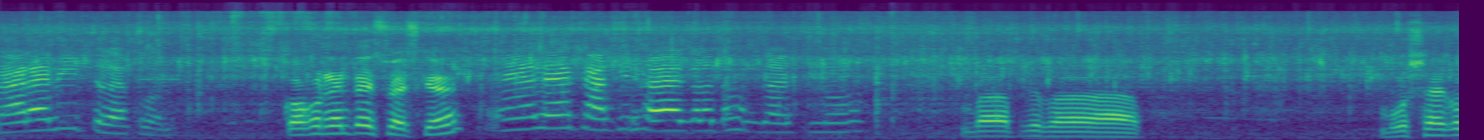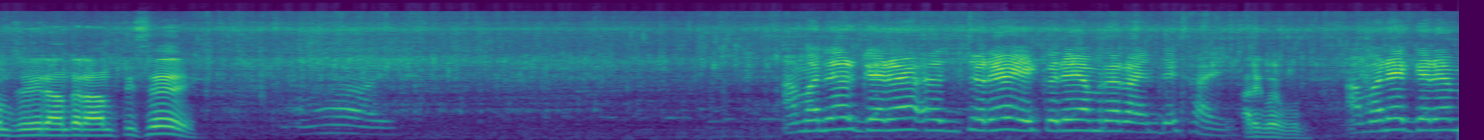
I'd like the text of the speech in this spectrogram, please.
বাড়াবি তো এখন। কখন রানতে এসছো আজকে? কাকির হয়ে গেল তখন গাছ বাপ রে বাপ। বসে এখন যে রান্দা রানতিছে আমাদের গ্রাম চরে এই করে আমরা রান্দে খাই। আরেকবার বল আমাদের গ্রাম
